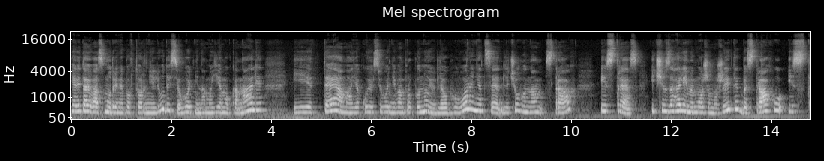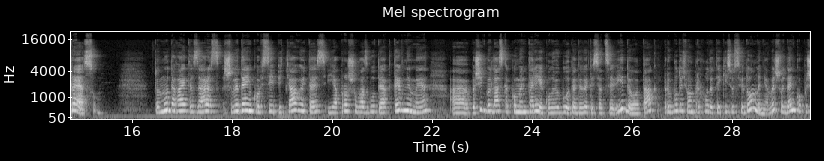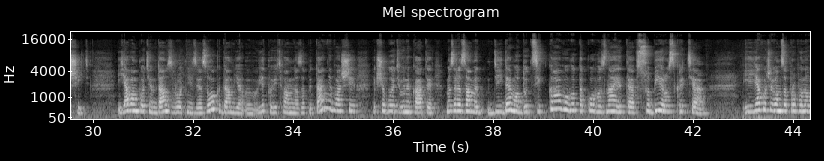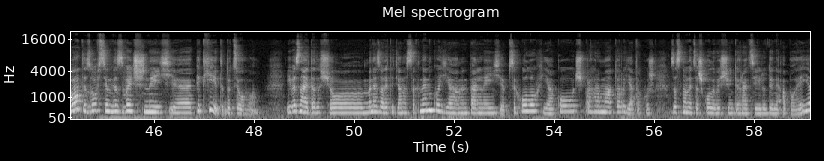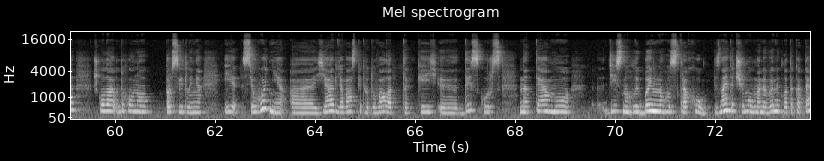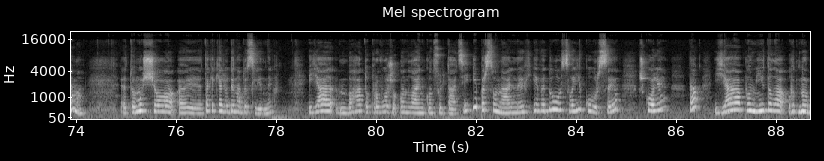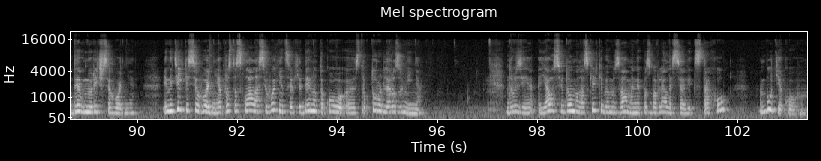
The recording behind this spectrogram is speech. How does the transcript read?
Я вітаю вас, мудрі неповторні люди, сьогодні на моєму каналі. І тема, яку я сьогодні вам пропоную для обговорення, це для чого нам страх і стрес. І чи взагалі ми можемо жити без страху і стресу. Тому давайте зараз швиденько всі підтягуйтесь, і я прошу вас бути активними. Пишіть, будь ласка, коментарі, коли ви будете дивитися це відео, так? При- Будуть вам приходити якісь усвідомлення, ви швиденько пишіть. Я вам потім дам зворотній зв'язок, дам я е, відповідь вам на запитання ваші, якщо будуть виникати. Ми зараз з вами дійдемо до цікавого такого, знаєте, в собі розкриття. І я хочу вам запропонувати зовсім незвичний е, підхід до цього. І ви знаєте, що мене звати Тетяна Сахненко, я ментальний психолог, я коуч, програматор, я також засновниця школи вищої інтеграції людини Апогея, школа духовного просвітлення. І сьогодні е, я для вас підготувала такий е, дискурс на тему е, дійсно глибинного страху. І знаєте, чому в мене виникла така тема? Тому що, так як я людина-дослідник, я багато проводжу онлайн-консультацій і персональних, і веду свої курси в школі. Так, я помітила одну дивну річ сьогодні. І не тільки сьогодні, я просто склала сьогодні це в єдину таку е, структуру для розуміння. Друзі, я усвідомила, скільки би ми з вами не позбавлялися від страху будь-якого,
